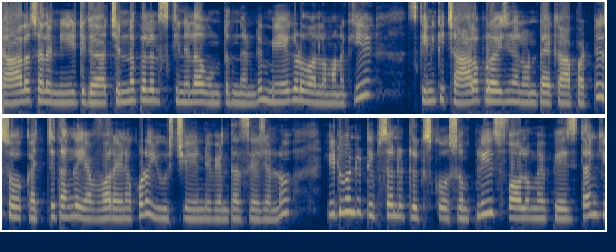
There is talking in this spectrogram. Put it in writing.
చాలా చాలా నీట్గా చిన్నపిల్లల స్కిన్ ఇలా ఉంటుందండి మేగడ వల్ల మనకి స్కిన్కి చాలా ప్రయోజనాలు ఉంటాయి కాబట్టి సో ఖచ్చితంగా ఎవరైనా కూడా యూజ్ చేయండి వింటర్ సీజన్లో. ఇటువంటి టిప్స్ అండ్ ట్రిక్స్ కోసం please follow my page. Thank you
